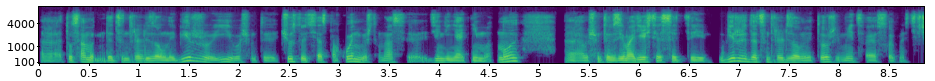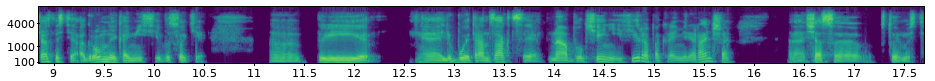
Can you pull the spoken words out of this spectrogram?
ту самую децентрализованную биржу и, в общем-то, чувствовать себя спокойными, что у нас э, деньги не отнимут. Но, э, в общем-то, взаимодействие с этой биржей децентрализованной тоже имеет свои особенности. В частности, огромные комиссии, высокие. При любой транзакции на блокчейне эфира, по крайней мере, раньше, Сейчас э, стоимость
